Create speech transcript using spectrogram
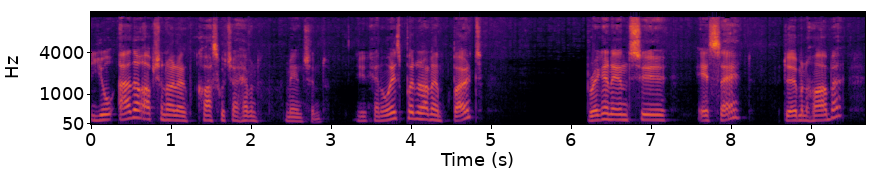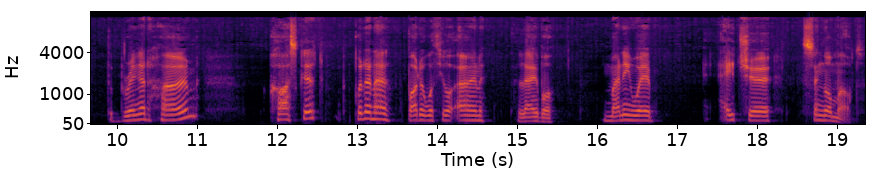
Your other option on a cask, which I haven't mentioned, you can always put it on a boat, bring it into SA, Durban Harbour, to bring it home, casket, put in a bottle with your own label, Moneyweb HR single malt.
